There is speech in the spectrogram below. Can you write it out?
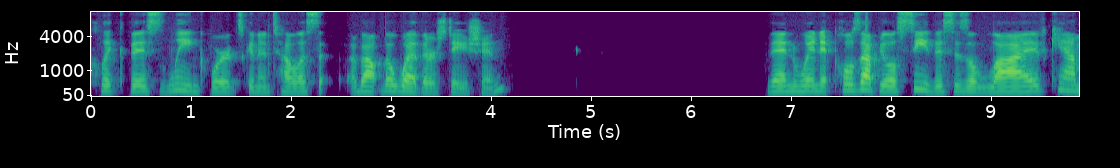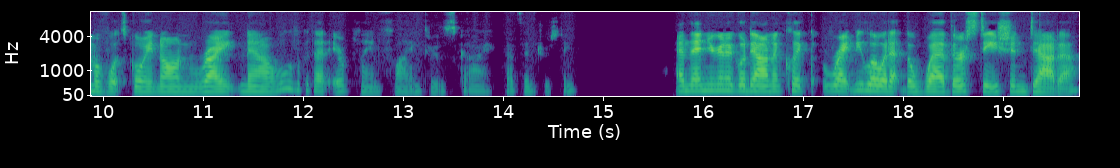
click this link where it's going to tell us about the weather station. Then when it pulls up, you'll see this is a live cam of what's going on right now. Oh, look at that airplane flying through the sky. That's interesting. And then you're going to go down and click right below it at the weather station data.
